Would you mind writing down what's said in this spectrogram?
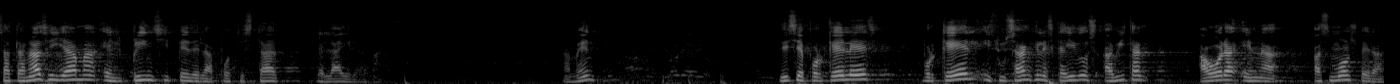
Satanás se llama el príncipe de la potestad del aire, hermanos. Amén. Dice, porque él es, porque él y sus ángeles caídos habitan ahora en la atmósfera,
